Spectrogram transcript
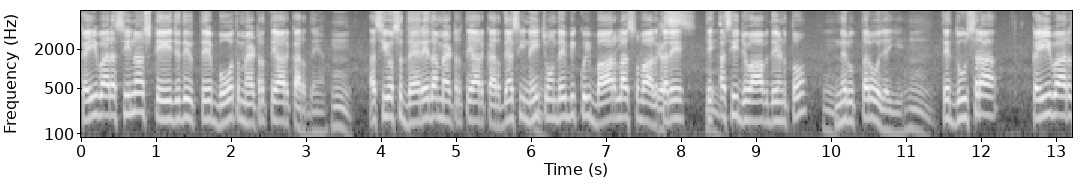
ਕਈ ਵਾਰ ਅਸੀਂ ਨਾ ਸਟੇਜ ਦੇ ਉੱਤੇ ਬਹੁਤ ਮੈਟਰ ਤਿਆਰ ਕਰਦੇ ਹਾਂ। ਹੂੰ। ਅਸੀਂ ਉਸ ਦਾਇਰੇ ਦਾ ਮੈਟਰ ਤਿਆਰ ਕਰਦੇ ਹਾਂ ਅਸੀਂ ਨਹੀਂ ਚਾਹੁੰਦੇ ਵੀ ਕੋਈ ਬਾਹਰਲਾ ਸਵਾਲ ਕਰੇ ਤੇ ਅਸੀਂ ਜਵਾਬ ਦੇਣ ਤੋਂ ਨਿਰੁੱਤਰ ਹੋ ਜਾਈਏ। ਤੇ ਦੂਸਰਾ ਕਈ ਵਾਰ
